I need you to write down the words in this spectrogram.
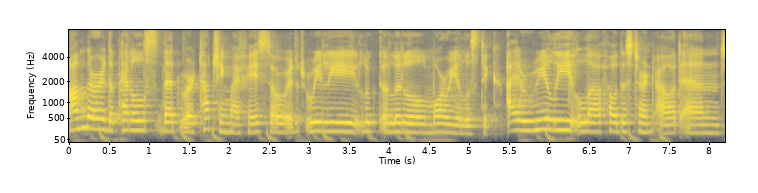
under the petals that were touching my face so it really looked a little more realistic. I really love how this turned out and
